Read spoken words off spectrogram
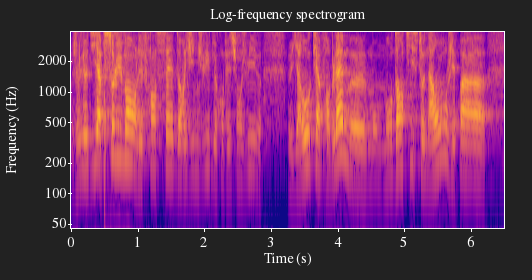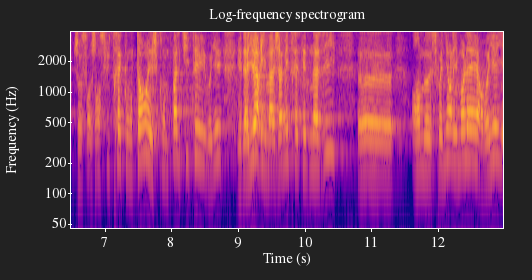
je le dis absolument, les Français d'origine juive, de confession juive, il n'y a aucun problème. Euh, mon, dentiste Naon, j'en suis très content et je ne compte pas le quitter. Vous voyez et d'ailleurs, il m'a jamais traité de nazi euh, en me soignant les molaires. Vous voyez,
